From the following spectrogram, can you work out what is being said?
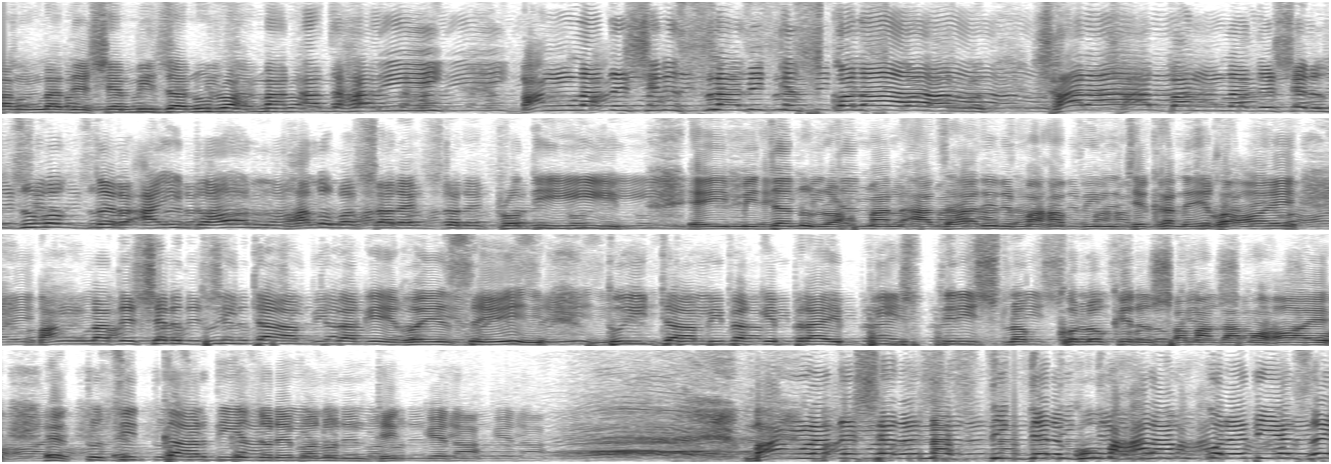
বাংলাদেশে মিজানুর রহমান আজহারি বাংলাদেশের ইসলামিক স্কলার সারা বাংলাদেশের যুবকদের আইডল ভালোবাসার একজন প্রদীপ। এই মিজানুর রহমান আজহারির মাহফিল যেখানে হয়, বাংলাদেশের দুইটা বিভাগে হয়েছে। দুইটা বিভাগে প্রায় বিশ, তিরিশ লক্ষ লোকের সমাগম হয়। একটু চিৎকার দিয়ে জোরে বলুন, ঠিক কিনা? বাংলাদেশের নাস্তিকদের ঘুম হারাম করে দিয়েছে।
